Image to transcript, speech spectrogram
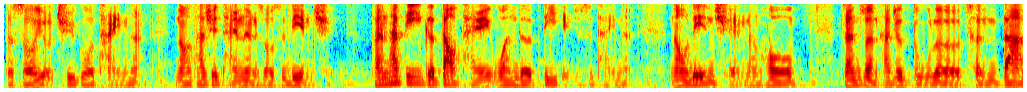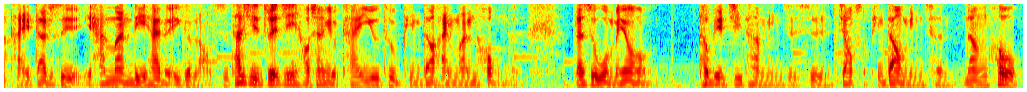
的时候有去过台南，然后他去台南的时候是练拳。反正他第一个到台湾的地点就是台南，然后练拳，然后辗转他就读了成大、台大，就是也还蛮厉害的一个老师。他其实最近好像有开 YouTube 频道，还蛮红的，但是我没有特别记他名字是叫什么频道名称。然后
